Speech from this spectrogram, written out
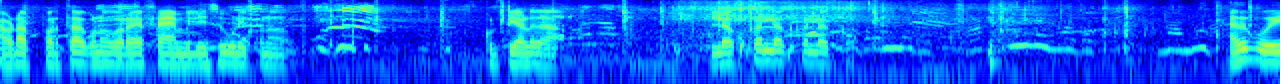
അവിടെ അപ്പുറത്താക്കണു കുറേ ഫാമിലീസ് കുളിക്കണു. കുട്ടികൾ ഇതാ ലൊക്ക ലൊക്ക ലൊക്ക. അത് പോയി.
